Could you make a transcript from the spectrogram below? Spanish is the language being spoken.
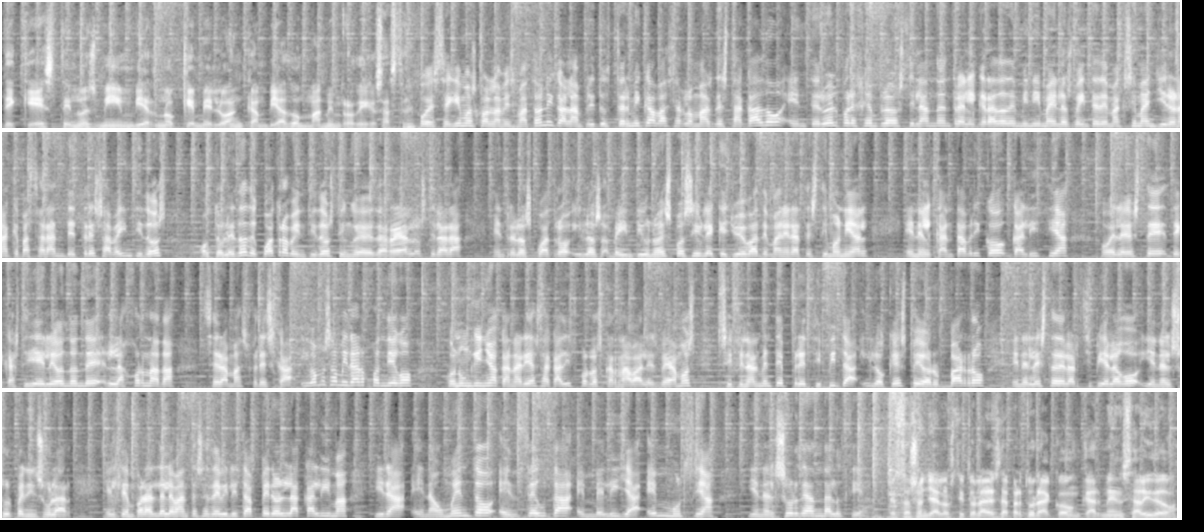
de que este no es mi invierno, que me lo han cambiado Mamen Rodríguez Astre? Pues seguimos con la misma tónica. La amplitud térmica va a ser lo más destacado. En Teruel, por ejemplo, oscilando entre el grado de mínima y los 20 de máxima. En Girona, que pasarán de 3 a 22. O Toledo, de 4 a 22. de Real oscilará entre los 4 y los 21. Es posible que llueva de manera testimonial en el Cantábrico, Galicia o el este de Castilla y León, donde la jornada será más fresca. Y vamos a mirar, Juan Diego, con un guiño a Canarias, a Cádiz por los carnavales. Veamos si finalmente precipita y lo que es peor, barro en el este del archipiélago y en el sur peninsular. El temporal de levante se debilita, pero la calima irá en aumento en Ceuta, en Belilla, en Murcia y en el sur de Andalucía. Estos son ya los titulares de apertura con Carmen Sabido.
